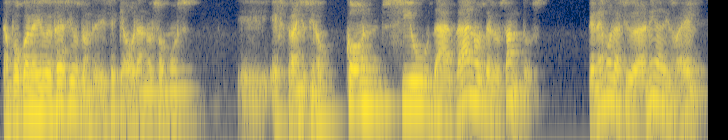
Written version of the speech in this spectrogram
Tampoco ha leído Efesios, donde dice que ahora no somos eh, extraños, sino conciudadanos de los santos. Tenemos la ciudadanía de Israel,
